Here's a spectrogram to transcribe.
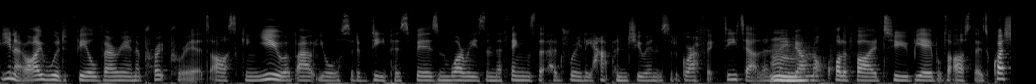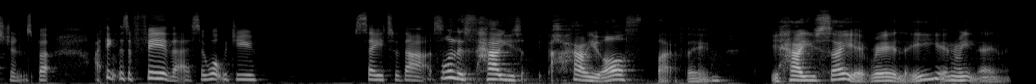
you know i would feel very inappropriate asking you about your sort of deepest fears and worries and the things that had really happened to you in sort of graphic detail and maybe Mm. i'm not qualified to be able to ask those questions but i think there's a fear there so what would you say to that Well, it's how you how you ask that thing, how you say it, really. And I mean,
